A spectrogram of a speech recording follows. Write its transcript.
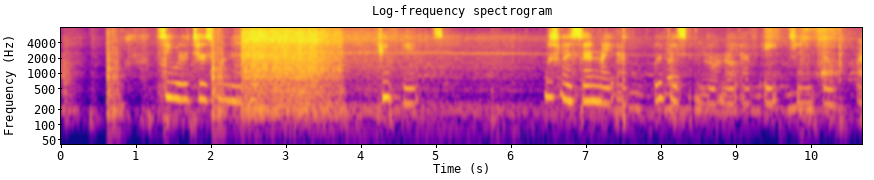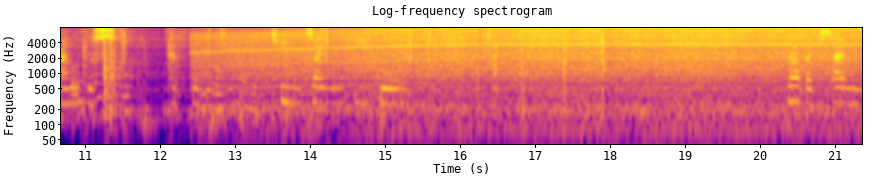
Let's see what a test one is two fans. I'm just gonna send my F. What if I send my F18 to battle this F15 Silent Eagle? Drop that silent.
